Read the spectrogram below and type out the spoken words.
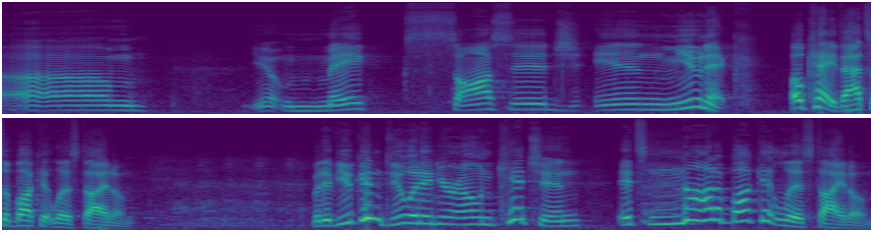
Um, you know, make sausage in Munich. Okay, that's a bucket list item. But if you can do it in your own kitchen, it's not a bucket list item,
